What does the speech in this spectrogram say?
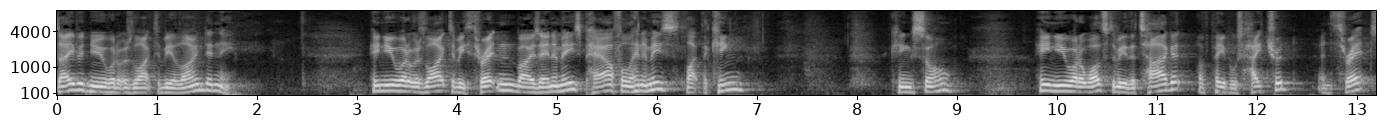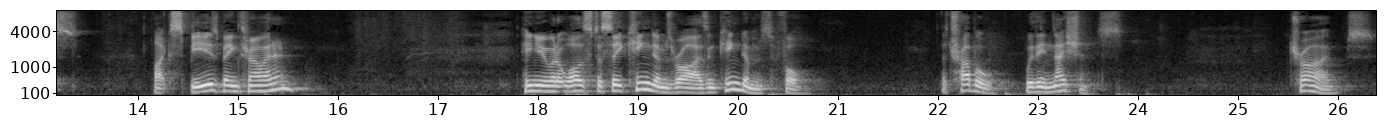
David knew what it was like to be alone, didn't he? He knew what it was like to be threatened by his enemies, powerful enemies like the king, King Saul. He knew what it was to be the target of people's hatred and threats, like spears being thrown at him. He knew what it was to see kingdoms rise and kingdoms fall, the trouble within nations, tribes.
